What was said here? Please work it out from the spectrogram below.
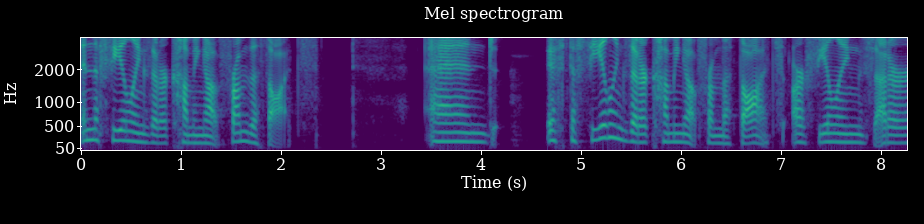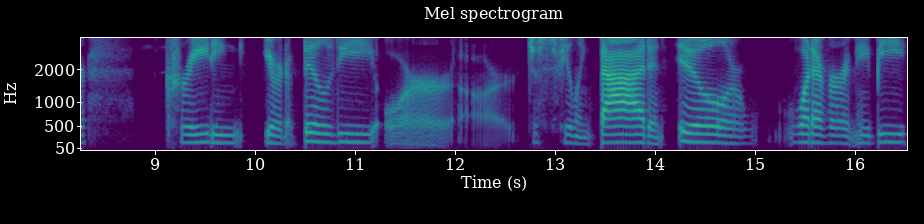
and the feelings that are coming up from the thoughts. And if the feelings that are coming up from the thoughts are feelings that are creating irritability or are just feeling bad and ill or whatever it may be,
